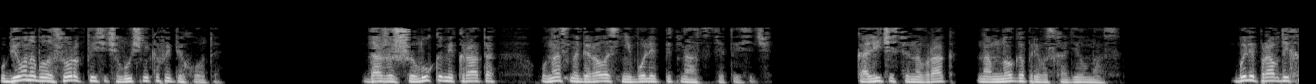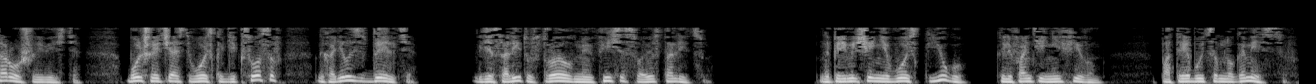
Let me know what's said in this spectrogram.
У Биона было сорок тысяч лучников и пехоты. Даже с шелуками Крата у нас набиралось не более пятнадцати тысяч. Количественно враг намного превосходил нас. Были, правда, и хорошие вести. Большая часть войска гексосов находилась в Дельте, где Солит устроил в Мемфисе свою столицу. На перемещение войск к югу, к Элефантине и Фивам, потребуется много месяцев.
